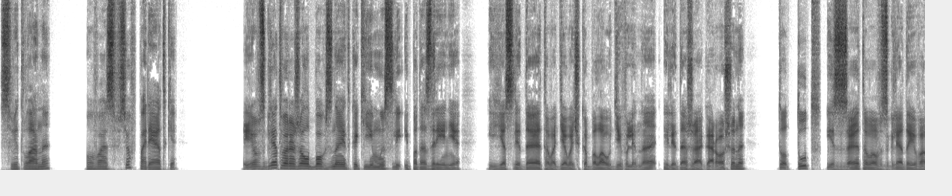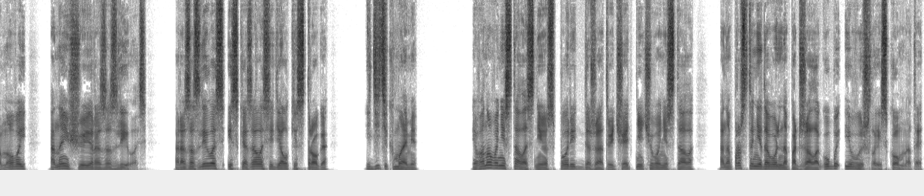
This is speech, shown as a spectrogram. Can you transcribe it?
«Светлана, у вас все в порядке?» Ее взгляд выражал бог знает какие мысли и подозрения, и если до этого девочка была удивлена или даже огорошена, то тут, из-за этого взгляда Ивановой, она еще и разозлилась. Разозлилась и сказала сиделке строго «Идите к маме». Иванова не стала с нею спорить, даже отвечать ничего не стала. Она просто недовольно поджала губы и вышла из комнаты.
